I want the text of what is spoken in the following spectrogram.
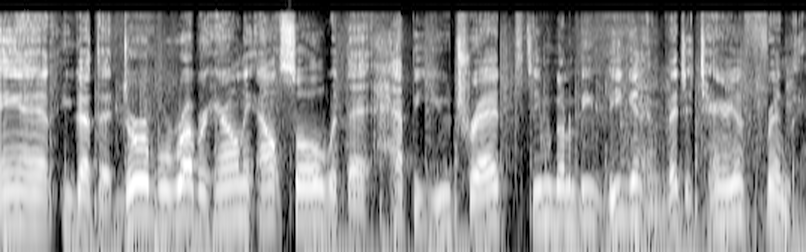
and you got that durable rubber here on the outsole with that happy U tread. It's even gonna be vegan and vegetarian friendly.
